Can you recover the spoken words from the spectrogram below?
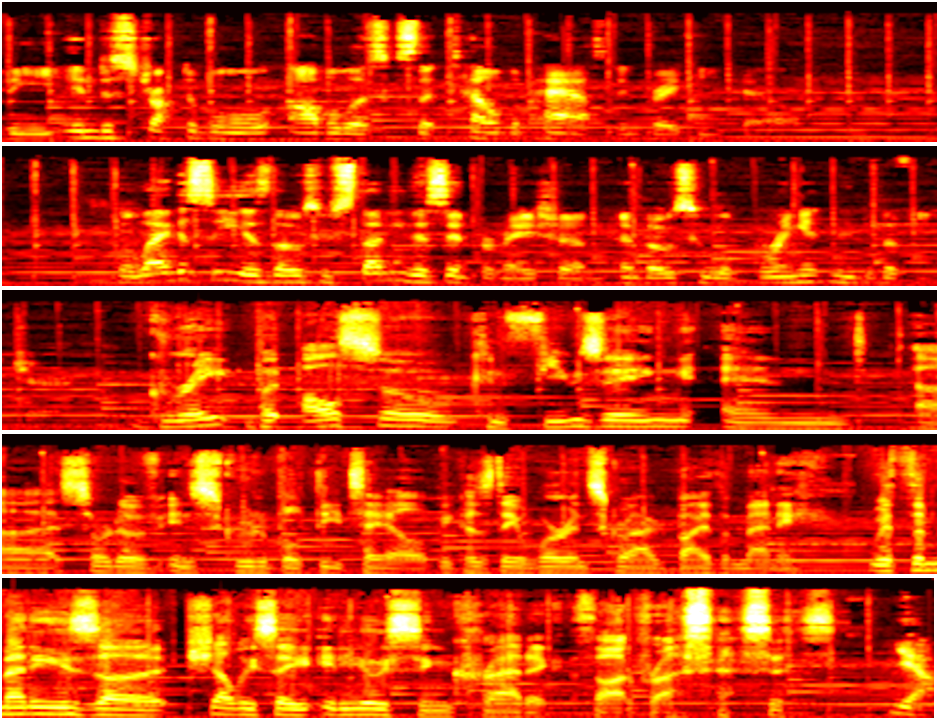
The indestructible obelisks that tell the past in great detail. The legacy is those who study this information and those who will bring it into the future. Great, but also confusing and uh, sort of inscrutable detail because they were inscribed by the many. With the many's, uh, shall we say, idiosyncratic thought processes. Yeah,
